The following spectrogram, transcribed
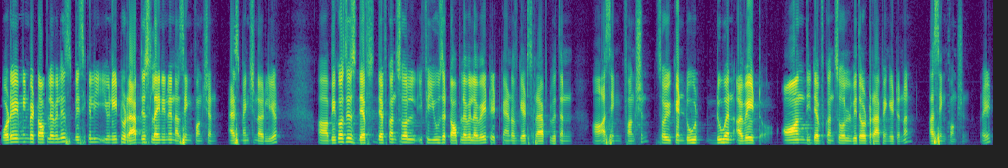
What do I mean by top level is basically you need to wrap this line in an async function as mentioned earlier. Uh, because this dev, dev console, if you use a top level await, it kind of gets wrapped with an uh, async function. So you can do do an await on the dev console without wrapping it in an async function, right?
